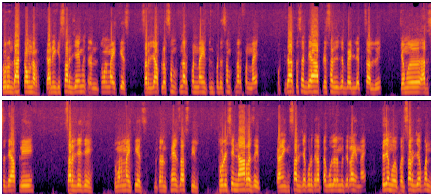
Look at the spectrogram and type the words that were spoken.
करून दाखवणार. कारण की सरजा आहे मित्रांनो तुम्हाला माहिती आहे सरजा आपला संपणार पण नाही इथून पुढे संपणार पण नाही. फक्त आता सध्या आपल्या सरजेचा बॅड लक चालू आहे. त्यामुळं आता सध्या आपले सर्जाचे तुम्हाला माहिती आहेच मित्रांनो फॅन्स असतील. थोडेसे नाराज आहेत. कारण की सरजा कुठेतरी आता गुलालमध्ये राही नाही त्याच्यामुळे पण सरजा पण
